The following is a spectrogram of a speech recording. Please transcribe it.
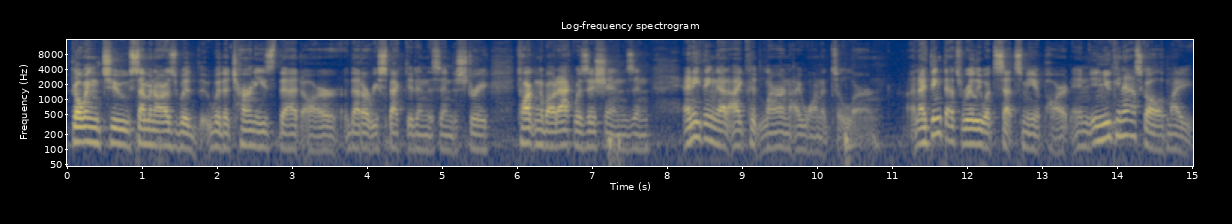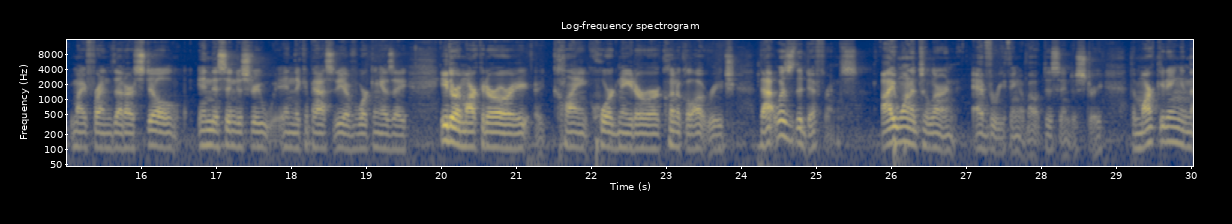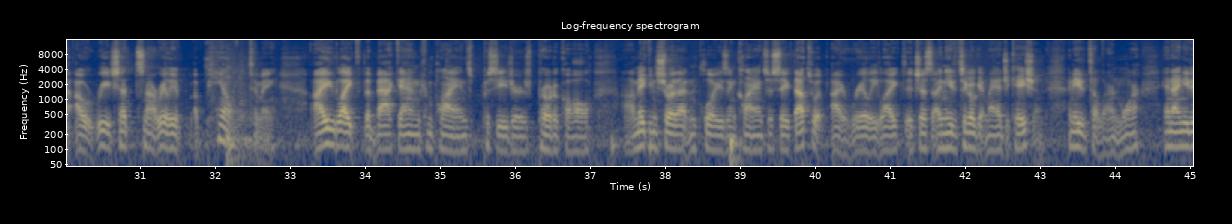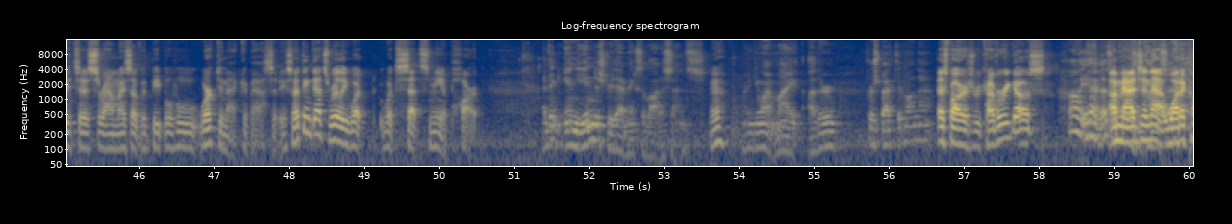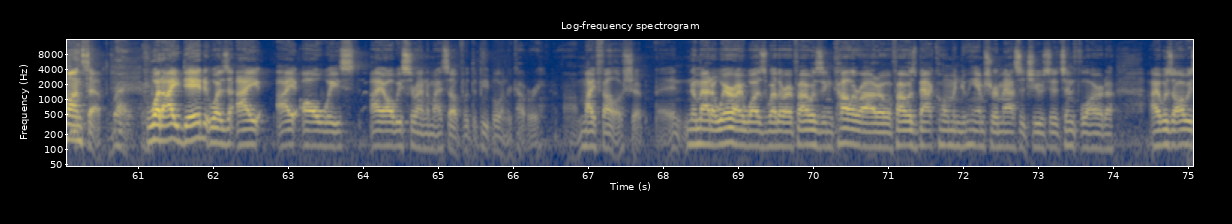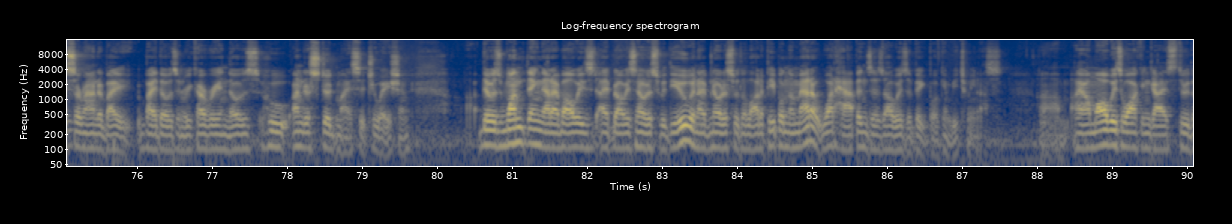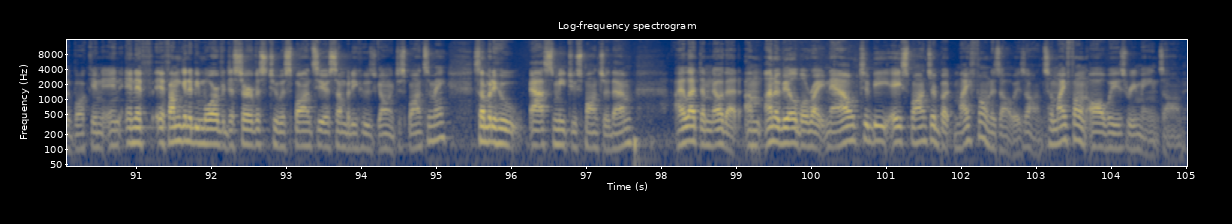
going to seminars with with attorneys that are that are respected in this industry, talking about acquisitions and anything that I could learn, I wanted to learn. And I think that's really what sets me apart. And, and you can ask all of my, my friends that are still in this industry in the capacity of working as a either a marketer or a, a client coordinator or a clinical outreach. That was the difference. I wanted to learn everything about this industry. The marketing and the outreach, that's not really appealing to me. I like the back end compliance procedures, protocol, uh, making sure that employees and clients are safe. That's what I really liked. It just I needed to go get my education. I needed to learn more, and I needed to surround myself with people who worked in that capacity. So I think that's really what what sets me apart. I think in the industry that makes a lot of sense. Yeah. You want my other perspective on that? As far as recovery goes. Oh yeah, that's imagine that. What a concept. right. What I did was I I always I always surrounded myself with the people in recovery um, my fellowship. And no matter where I was, whether if I was in Colorado, if I was back home in New Hampshire, Massachusetts, in Florida, I was always surrounded by by those in recovery and those who understood my situation. There was one thing that I've always I've always noticed with you, and I've noticed with a lot of people. No matter what happens, there's always a big book in between us. Um, I, am always walking guys through the book, and, and, and if, if I'm going to be more of a disservice to a sponsor or somebody who's going to sponsor me, somebody who asks me to sponsor them, I let them know that I'm unavailable right now to be a sponsor, but my phone is always on. So my phone always remains on.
